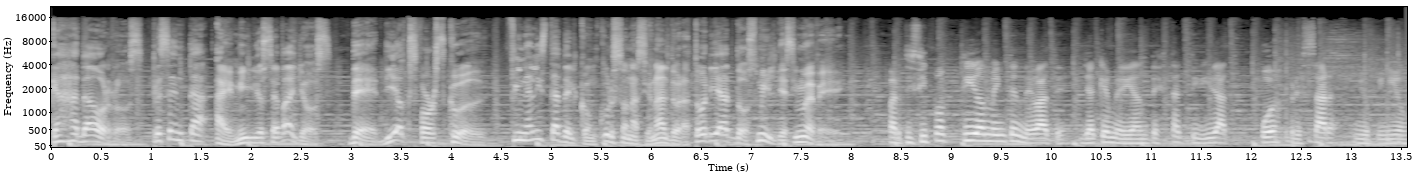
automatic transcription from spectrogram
Caja de Ahorros presenta a Emilio Ceballos de The Oxford School, finalista del Concurso Nacional de Oratoria 2019. Participo activamente en debate, ya que mediante esta actividad puedo expresar mi opinión,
